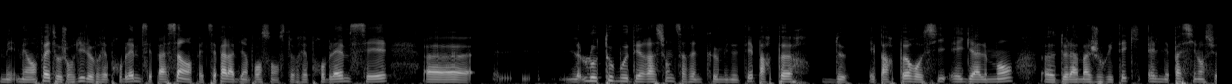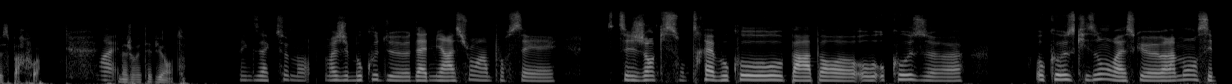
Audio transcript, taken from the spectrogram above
Mais, mais en fait, aujourd'hui, le vrai problème, c'est pas ça, en fait, c'est pas la bien-pensance. Le vrai problème, c'est euh, l'automodération de certaines communautés par peur d'eux, et par peur aussi également euh, de la majorité qui, elle, n'est pas silencieuse parfois, ouais, une majorité violente. exactement. Moi, j'ai beaucoup d'admiration hein, pour ces, ces gens qui sont très vocaux par rapport aux, aux causes. euh, aux causes qu'ils ont, parce que vraiment, c'est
